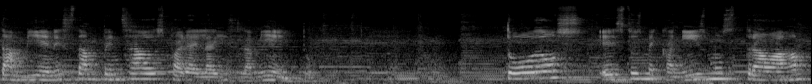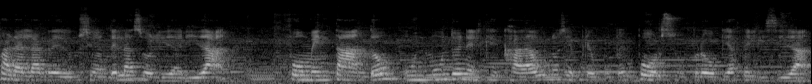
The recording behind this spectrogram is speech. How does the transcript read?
también están pensados para el aislamiento. Todos estos mecanismos trabajan para la reducción de la solidaridad, fomentando un mundo en el que cada uno se preocupe por su propia felicidad.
